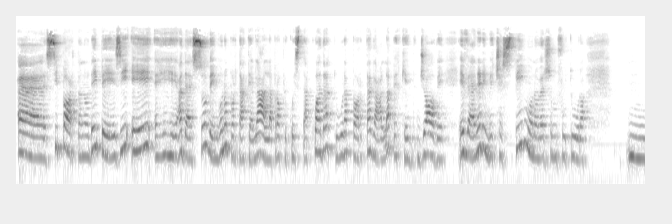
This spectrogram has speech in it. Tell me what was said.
eh, si portano dei pesi e, e, adesso vengono portati a galla, proprio questa quadratura porta a galla perché Giove e Venere invece spingono verso un futuro. Mm,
